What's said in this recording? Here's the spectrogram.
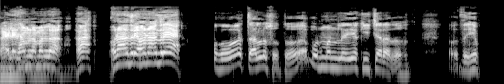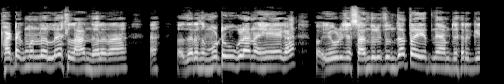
कायले थांबला म्हणलं हा? हो ना आंद्रे हो ना आंद्रे हो चाललोच होतो. आपण म्हणलं एक अहो, तर हे फाटक म्हणलं लय लहान झालं ना हा? जरासं मोठं उघडा ना हे का? अहो, एवढ्याशा सांदुरीतून जाता येत नाही आमच्यासारखे.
